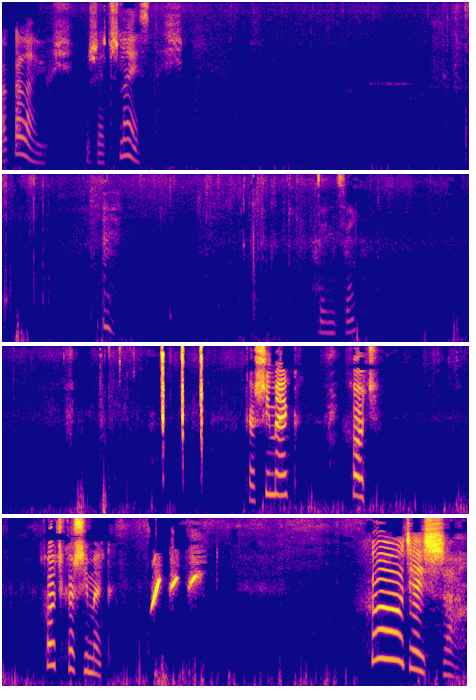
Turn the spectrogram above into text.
Tak, Alajuś, grzeczna jesteś. Mm. Dońca. Kaszimek, chodź. Chodź, Kaszimek. Chodź, Aisza.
